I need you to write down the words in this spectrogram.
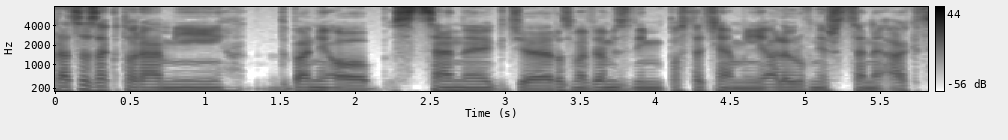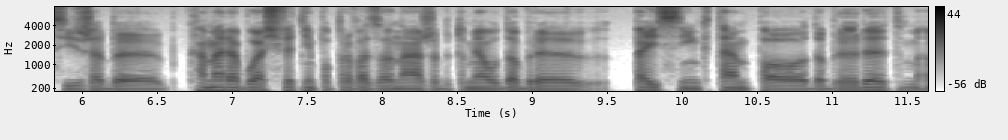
praca z aktorami, dbanie o sceny, gdzie rozmawiamy z nimi postaciami, ale również sceny akcji, żeby kamera była świetnie poprowadzona, żeby to miało dobry pacing, tempo, dobry rytm,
